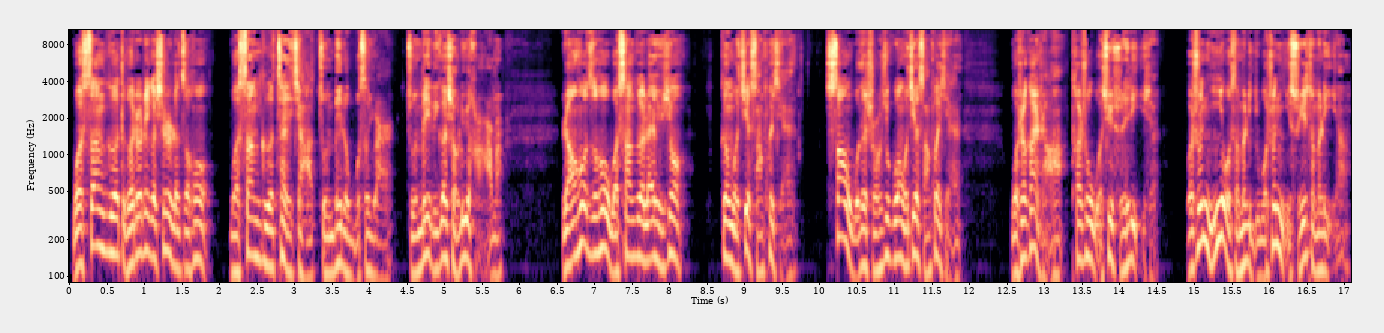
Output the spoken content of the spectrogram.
我三哥得着这个信儿了之后。我三哥在家准备了五十元，准备了一个小绿蛤蟆，然后之后我三哥来学校跟我借三块钱，上午的时候就管我借三块钱，我说干啥？他说我去随礼去。我说你有什么礼？我说你随什么礼呀？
